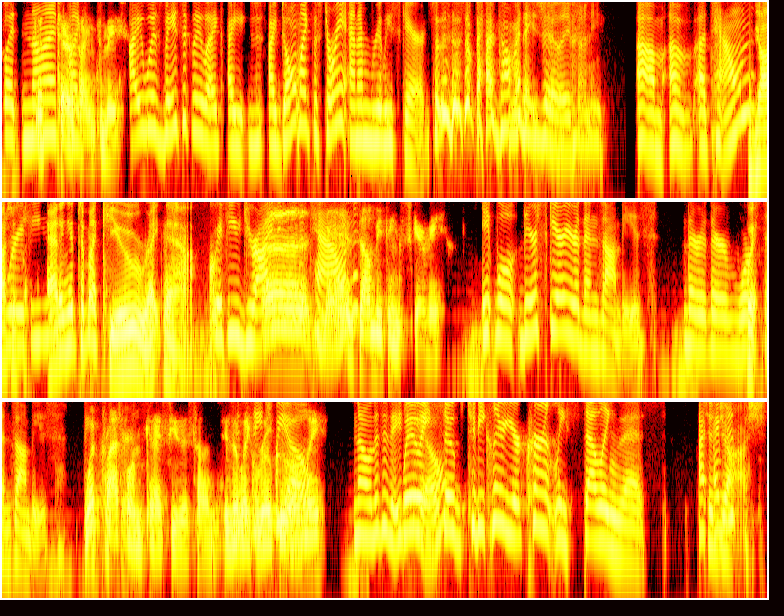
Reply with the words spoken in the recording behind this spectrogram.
but not like terrifying to me. I was basically like, I I don't like the story and I'm really scared. So this is a bad combination. Really funny. um of a town Josh where is if you adding it to my queue right now. if you drive into Uh, the town, nah, zombie things scare me. it will they're scarier than zombies. They're they're worse than zombies. these What platform can I see this on? Is it This like is Roku HBO. only? No, this is HBO. Wait, wait. So to be clear, you're currently selling this to I'm Josh. Just,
